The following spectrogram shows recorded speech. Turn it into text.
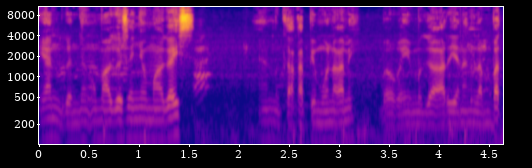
Yan, magandang umaga sa inyo mga guys. Yan, magkakape muna kami bago kayo mag-aarya ng lambat.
